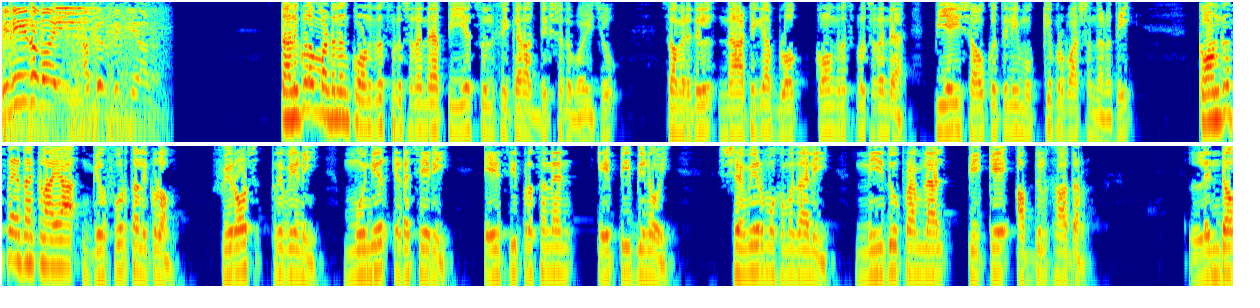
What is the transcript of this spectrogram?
വിനീതമായി അഭ്യർത്ഥിക്കുകയാണ്. തളികുളം മണ്ഡലം Congress president P S Sulfikar അധ്യക്ഷത വഹിച്ചു. സമരത്തിൽ Nattika block Congress president P I Shoukathali മുഖ്യപ്രഭാഷണം നടത്തി. കോൺഗ്രസ് നേതാക്കളായ Gafoor Thalikulam Firosh Triveni Muneer Edassery A C Prasannan A P Binoy Shameer Muhammad Ali Neethu Premlal P K Abdul Khader Lindo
